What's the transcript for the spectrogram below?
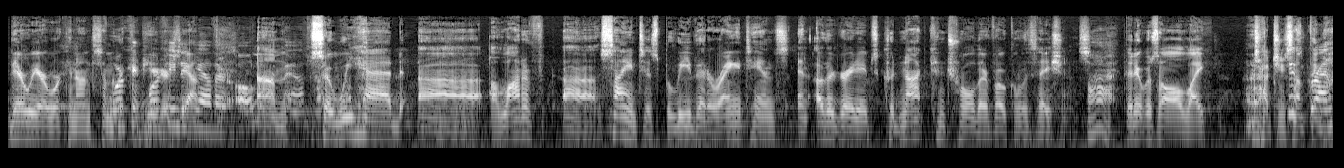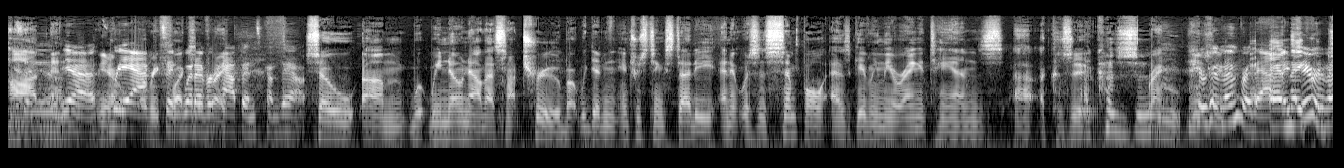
there we are working on some Working- of the computers. working yeah. together. Look Um, so we had uh, a lot of uh, scientists believe that orangutans and other great apes could not control their vocalizations. But- That it was all like touching Just something grunts hot and, and, yeah, you know, react and reflexive, whatever right. happens comes out. So um, we know now that's not true, but we did an interesting study, and it was as simple as giving the orangutans uh, a kazoo. A kazoo. Right. I remember that. and I they do remember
